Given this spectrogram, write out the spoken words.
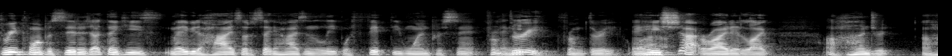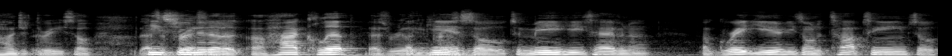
three point percentage. I think he's maybe the highest or the second highest in the league with 51% from and three. He, from three, wow. and he shot right at like a hundred, a hundred three. So That's he's impressive. shooting it at a, a, high clip. That's really again. Impressive. So to me, he's having a a great year. He's on the top team. So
